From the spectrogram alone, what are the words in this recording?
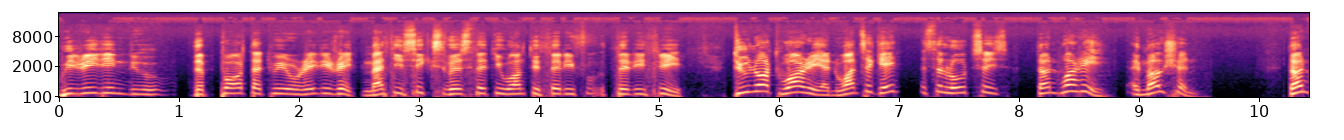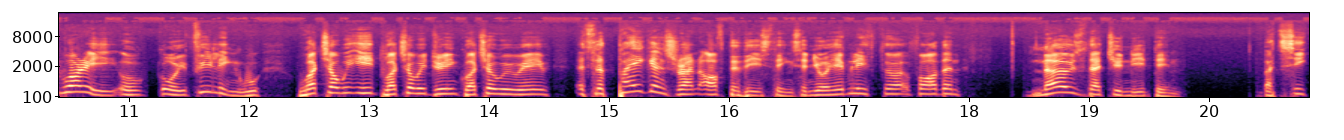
We read in the part that we already read, Matthew 6, verse 31 to 30, 33. Do not worry. And once again, as the Lord says, don't worry. Emotion. Don't worry or, or feeling. What shall we eat? What shall we drink? What shall we wear? It's the pagans run after these things, and your heavenly th- Father knows that you need them. But seek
